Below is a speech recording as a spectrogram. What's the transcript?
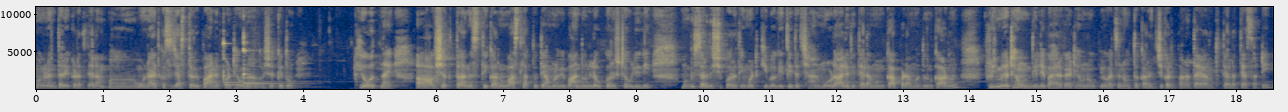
मग नंतर इकडं त्याला उन्हाळ्यात कसं जास्त वेळ पाण्यात पण ठेवणं शक्यतो हे होत नाही. आवश्यकता नसते कारण वास लागतो त्यामुळे मी बांधून लवकरच ठेवलेली. मग दुसऱ्या दिवशी परत ही मटकी बघितली तर छान मोड आले होते त्याला. मग कापडामधून काढून फ्रीजमध्ये ठेवून दिले. बाहेर काय ठेवणं उपयोगाचं नव्हतं कारण चिकटपणा तयार होतो त्याला त्यासाठी.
